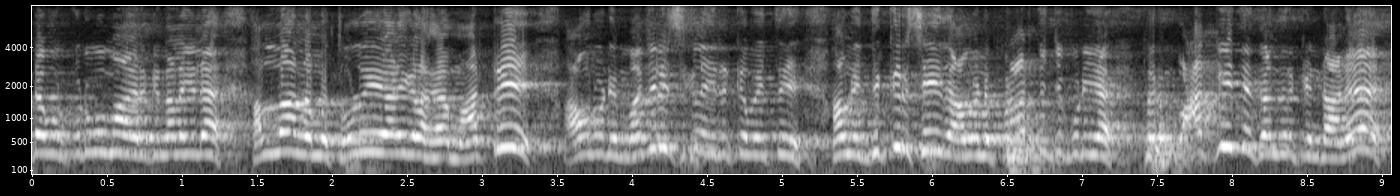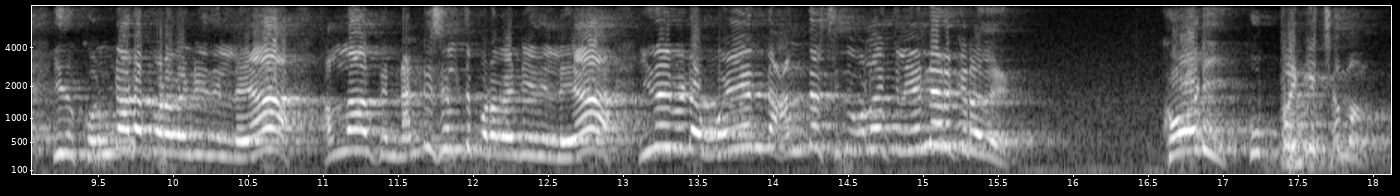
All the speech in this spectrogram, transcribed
வா- ஒரு குடும்பமாக இருக்க நிலையில் அல்லாஹ் நம்ம தொழிலாளிகளாக மாற்றி அவனுடைய மஜிலிசுகளை இருக்க வைத்து அவனை திக்கர் செய்து அவனை பிரார்த்திக்கக்கூடிய பெரும் பாக்கியத்தை தந்திருக்கின்றானே. இது கொண்டாடப்பட வேண்டியது இல்லையா? அல்லாவுக்கு நன்றி செலுத்தப்பட வேண்டியது இல்லையா? இதை விட உயர்ந்த அந்தஸ்து உலகத்தில் என்ன இருக்கிறது? கோடி குப்பைக்கு சமம்.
